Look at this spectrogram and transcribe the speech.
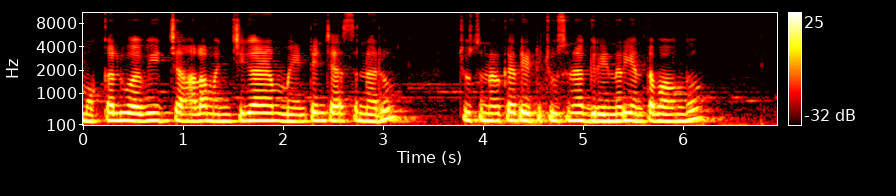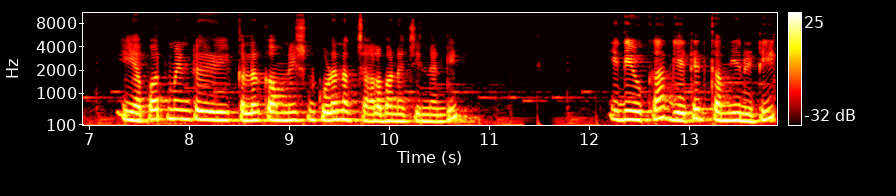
మొక్కలు అవి చాలా మంచిగా మెయింటైన్ చేస్తున్నారు. చూస్తున్నారు కదా ఎటు చూసినా గ్రీనరీ ఎంత బాగుందో. ఈ అపార్ట్మెంట్ కలర్ కాంబినేషన్ కూడా నాకు చాలా బాగా నచ్చిందండి. ఇది ఒక గేటెడ్ కమ్యూనిటీ.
